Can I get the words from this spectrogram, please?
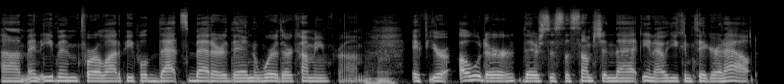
um, and even for a lot of people, that's better than where they're coming from. If you're older, there's this assumption that you know you can figure it out.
